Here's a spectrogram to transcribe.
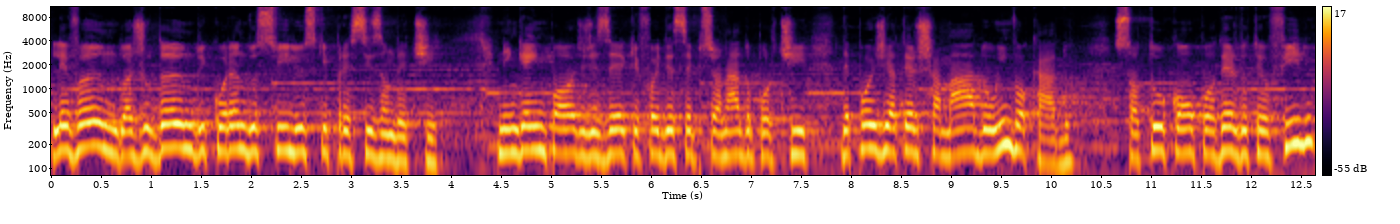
levando, ajudando e curando os filhos que precisam de ti. Ninguém pode dizer que foi decepcionado por ti depois de a ter chamado ou invocado. Só tu, com o poder do teu filho,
